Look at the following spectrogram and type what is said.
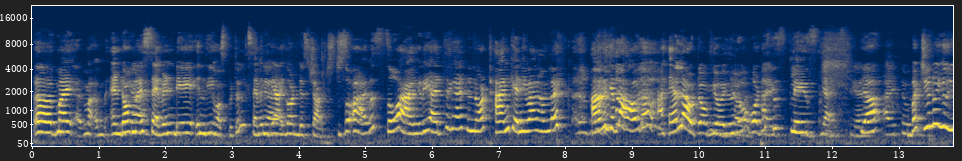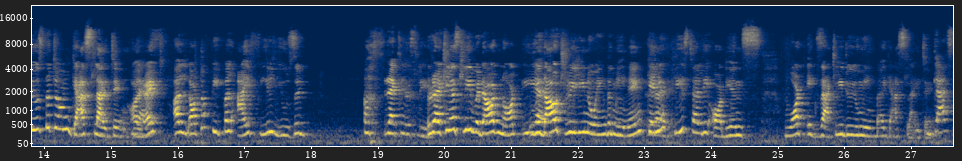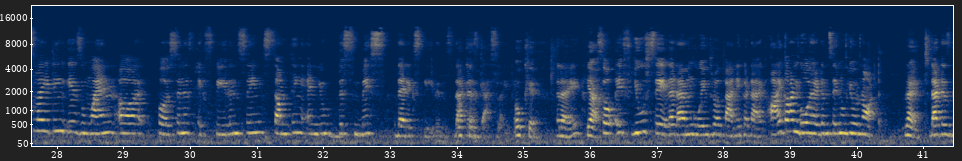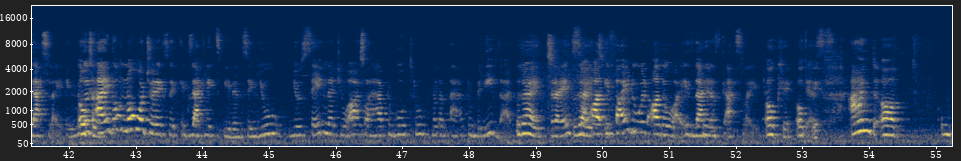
uh, my, my end of my Yeah. seven day in the hospital. Seven day I got discharged. So I was so angry. I think I did not thank anyone. I'm like, I'm gonna get the out of hell out of here. You know what is I- this place? yes yes Yeah, i too but you know, you use the term gaslighting, all Yes. right? A lot of people I feel use it recklessly recklessly without not Yes. without really knowing the meaning can Right. you please tell the audience what exactly do you mean by gaslighting Gaslighting is when a person is experiencing something and you dismiss their experience. That is Okay. gaslighting. okay Right? Yeah. So if you say that I'm going through a panic attack, I can't go ahead and say, no, you're not. Right That is gaslighting. Because Okay. I don't know what you're ex- exactly experiencing. You, you're saying that you are, so I have to go through, I have to believe that. right Right? So Right. uh, if I do it otherwise, that is Yeah. gaslighting. okay okay Yes. and uh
